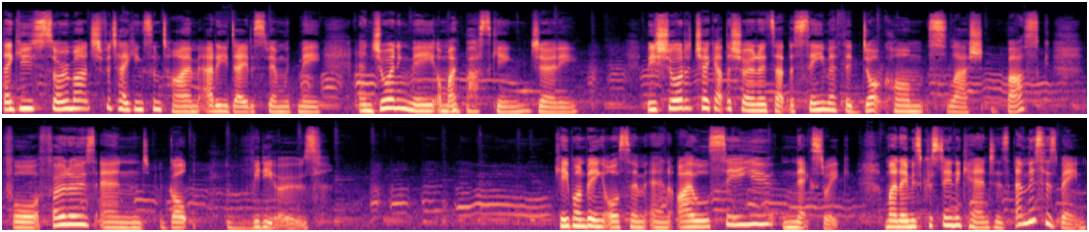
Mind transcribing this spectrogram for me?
Thank you so much for taking some time out of your day to spend with me and joining me on my busking journey. Be sure to check out the show notes at thecmethod.com slash busk for photos and gulp videos. Keep on being awesome, and I will see you next week. My name is Christina Canters, and this has been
